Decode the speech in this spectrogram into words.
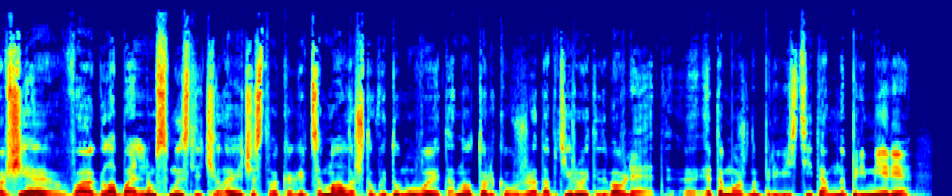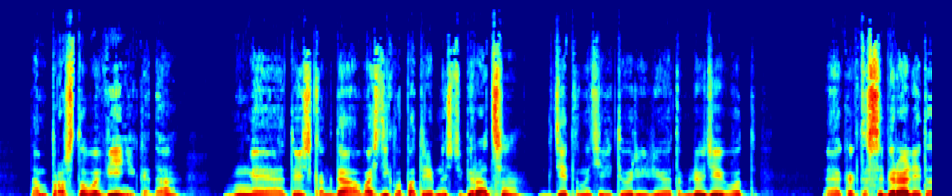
Вообще, в глобальном смысле человечество, как говорится, мало что выдумывает, оно только уже адаптирует и добавляет. Э, это можно привести там на примере там, простого веника, да, э, то есть когда возникла потребность убираться где-то на территории или там люди вот э, как-то собирали это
